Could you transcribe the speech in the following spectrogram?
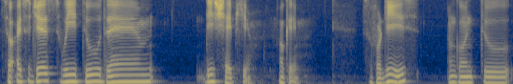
So I suggest we do the this shape here. Okay. So for this, I'm going to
